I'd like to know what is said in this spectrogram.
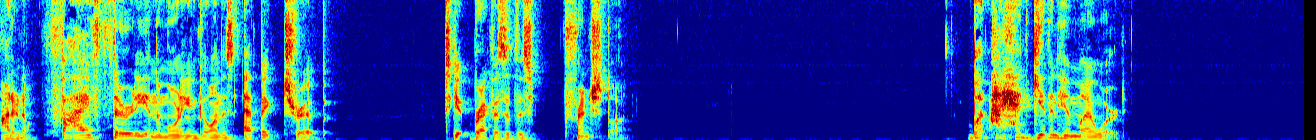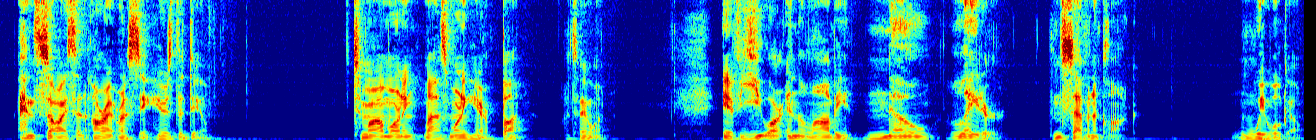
I don't know, 5:30 in the morning and go on this epic trip to get breakfast at this French spot. But I had given him my word. And so I said, All right, Rusty, here's the deal. Tomorrow morning, last morning here, but I'll tell you what. If you are in the lobby no later than seven o'clock, we will go.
